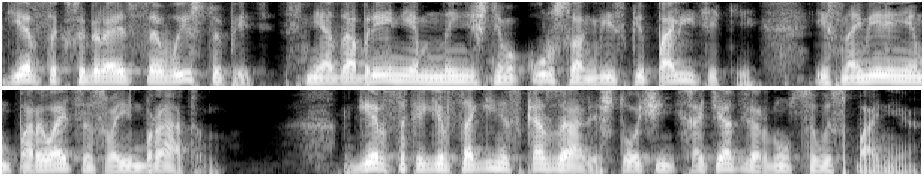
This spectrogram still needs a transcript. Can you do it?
Герцог собирается выступить с неодобрением нынешнего курса английской политики и с намерением порвать со своим братом. Герцог и герцогиня сказали, что очень хотят вернуться в Испанию.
